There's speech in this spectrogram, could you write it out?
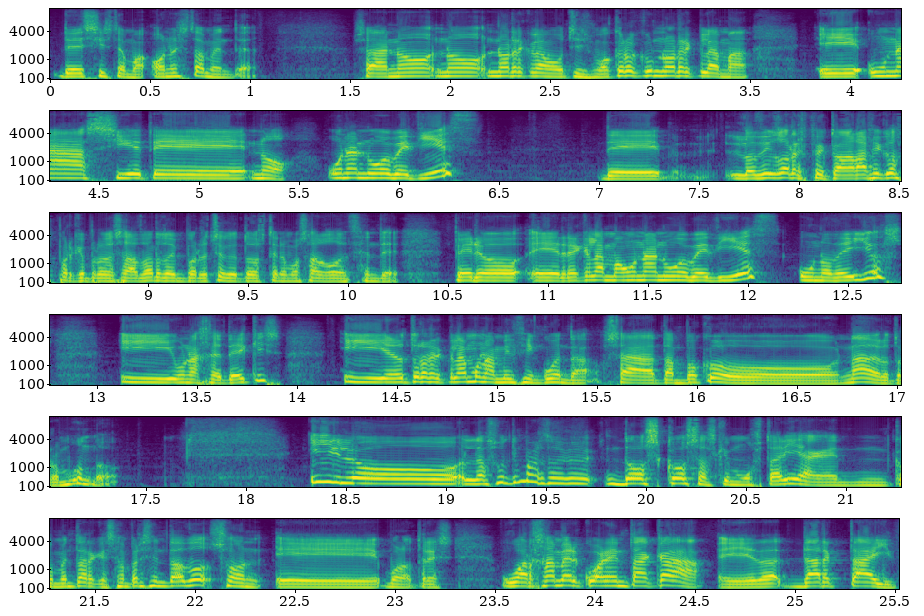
De sistema, honestamente. O sea, no, no, no reclama muchísimo. Creo que uno reclama eh, una 7. No, una 910 de, lo digo respecto a gráficos porque procesador doy por hecho que todos tenemos algo decente. Pero eh, reclama una 910, uno de ellos, y una GTX. Y el otro reclama una 1050. O sea, tampoco nada del otro mundo. Y lo- las últimas do- dos cosas que me gustaría eh, comentar que se han presentado son, eh, bueno, tres. Warhammer 40k, eh, Da- Dark Tide,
